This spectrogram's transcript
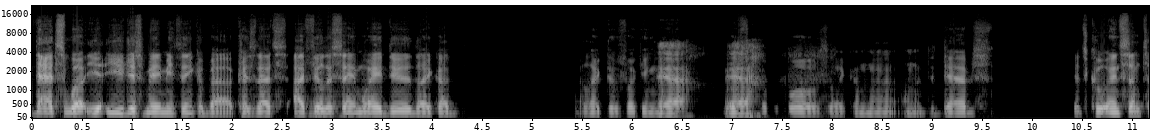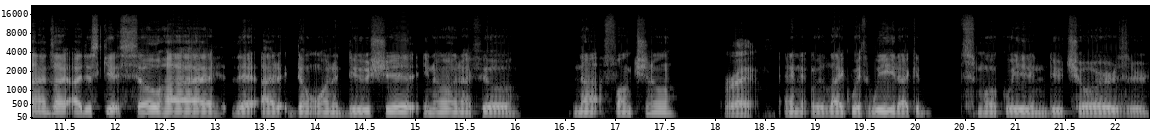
that's what you, you just made me think about because that's I feel the mm. same way, dude. Like I, I like to fucking Yeah. Yeah. bowls. Like I'm not on the dabs. It's cool, and sometimes I, I just get so high that I don't want to do shit, you know, and I feel not functional. Right. And it was like with weed, I could smoke weed and do chores or,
